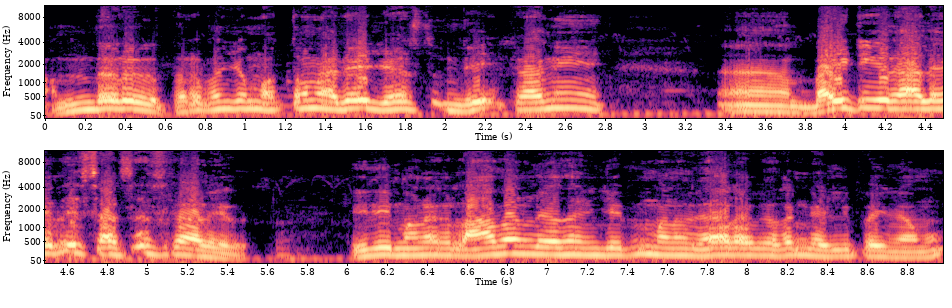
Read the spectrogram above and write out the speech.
అందరూ ప్రపంచం మొత్తం అదే చేస్తుంది. కానీ బయటికి రాలేదు సక్సెస్ కాలేదు. ఇది మనకు లాభం లేదని చెప్పి మనం వేరే విధంగా వెళ్ళిపోయినాము.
